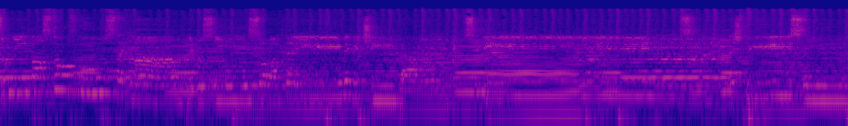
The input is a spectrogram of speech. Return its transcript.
Zubní pastu v ústech mám, plibusní slova, který mi vyčítá. Si víc, než písní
